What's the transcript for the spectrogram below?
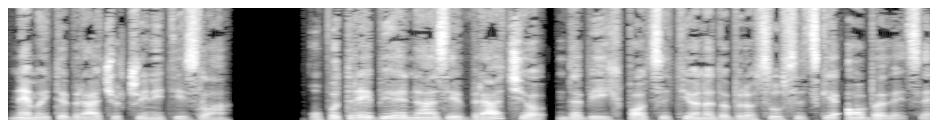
Nemojte braću činiti zla. Upotrebio je naziv braćo da bi ih podsjetio na dobrosusedske obaveze,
